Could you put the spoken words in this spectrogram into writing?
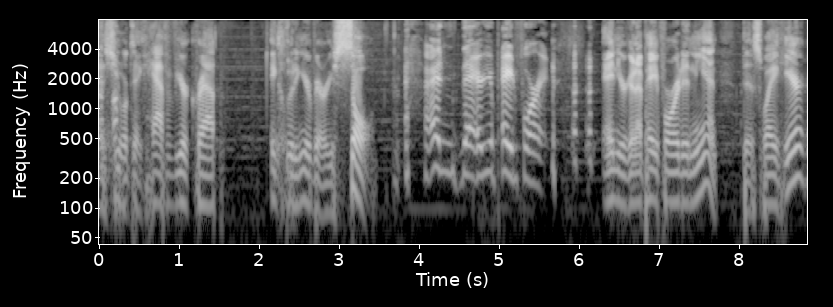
and she will take half of your crap, including your very soul. And there you paid for it. And you're gonna pay for it in the end. This way here,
